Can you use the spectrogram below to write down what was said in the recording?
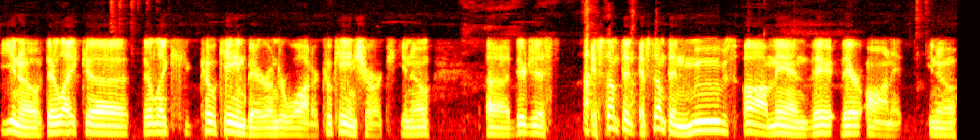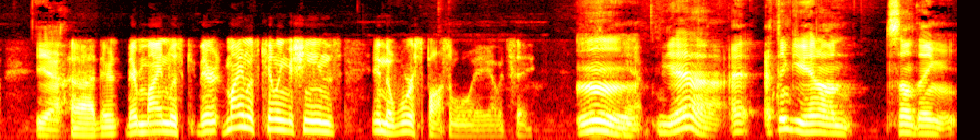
you know they're like uh they're like cocaine bear underwater cocaine shark you know uh they're just if something if something moves oh man they're they're on it you know Yeah. Uh, they're they're mindless. They're mindless killing machines in the worst possible way. I would say. Mm, yeah. I, I think you hit on something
